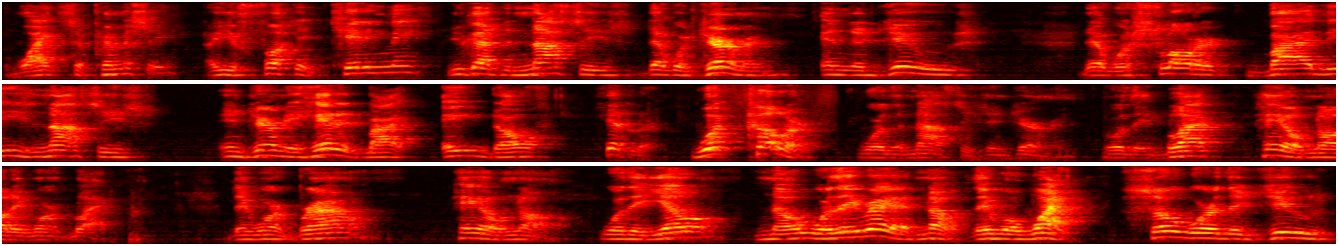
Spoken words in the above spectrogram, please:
White supremacy? Are you fucking kidding me? You got the Nazis that were German and the Jews that were slaughtered by these Nazis in Germany, headed by Adolf Hitler. What color were the Nazis in Germany? Were they black? Hell no, they weren't black. They weren't brown? Hell no. Were they yellow? No. Were they red? No. They were white. So were the Jews,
